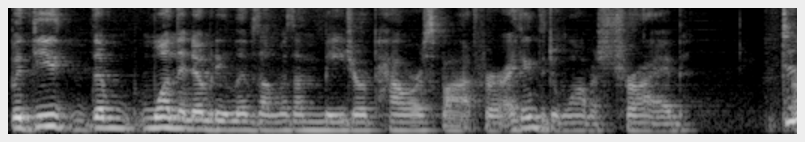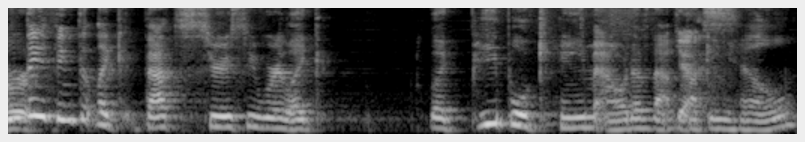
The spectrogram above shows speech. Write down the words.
But the the one that nobody lives on was a major power spot for I think the Duwamish tribe. Didn't or- they think that like that's seriously where like like people came out of that Yes. fucking hill?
